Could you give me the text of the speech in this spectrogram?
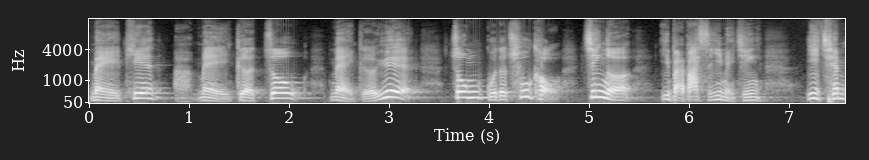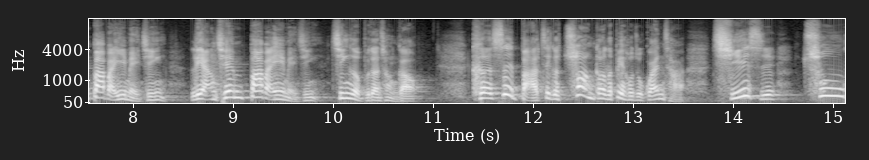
每天啊，每个周每个月。中国的出口金额一百八十亿美金，一千八百亿美金，两千八百亿美金，金额不断创高。可是把这个创高的背后做观察，其实出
